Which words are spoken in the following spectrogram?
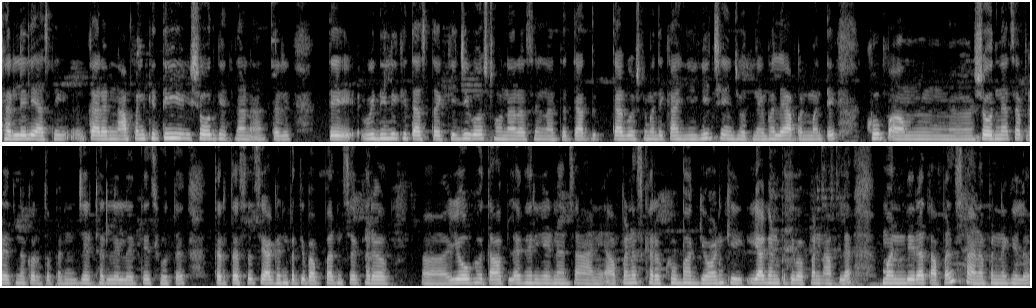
ठरलेली असते. कारण आपण किती शोध घेतला ना तर ते विधिलिखित असतं की जी गोष्ट होणार असेल ना तर त्यात त्या गोष्टीमध्ये काहीही चेंज होत नाही. भले आपण मग ते खूप शोधण्याचा प्रयत्न करतो पण जे ठरलेलं आहे तेच होतं. तर तसंच या गणपती बाप्पांचं खरं योग होता आपल्या घरी येण्याचा आणि आपणच खरं खूप भाग्यवान की या गणपती बाप्पांना आपल्या मंदिरात आपण स्थानापन्न केलं.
